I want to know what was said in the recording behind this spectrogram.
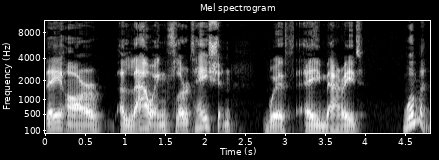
they are allowing flirtation with a married woman.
